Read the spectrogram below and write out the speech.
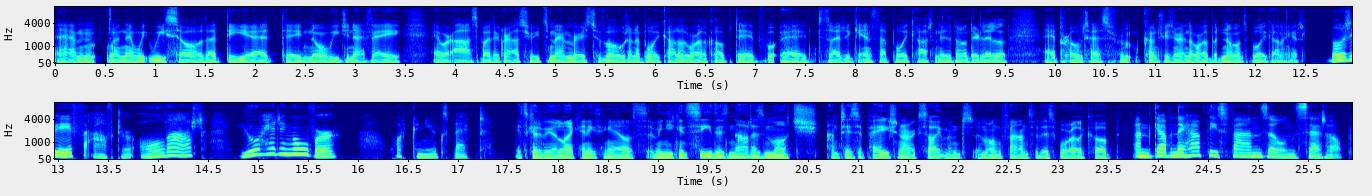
Um, and then we, we saw that the uh, the Norwegian FA uh, were asked by the grassroots members to vote on a boycott of the World Cup. They've uh, decided against that boycott, and there's been other little uh, protests from countries around the world, but no one's boycotting it. But if, after all that, you're heading over, what can you expect? It's going to be unlike anything else. I mean, you can see there's not as much anticipation or excitement among fans for this World Cup. And Gavin, they have these fan zones set up.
